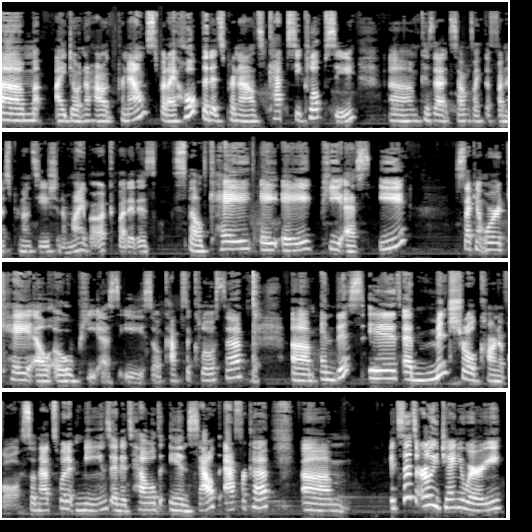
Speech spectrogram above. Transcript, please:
um, I don't know how it's pronounced, but I hope that it's pronounced Kapsiklopsi because um, that sounds like the funnest pronunciation in my book, but it is spelled K A A P S E. Second word K L O P S E. So Kapsaklosa. Um, and this is a minstrel carnival. So that's what it means. And it's held in South Africa. Um, it says early January.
